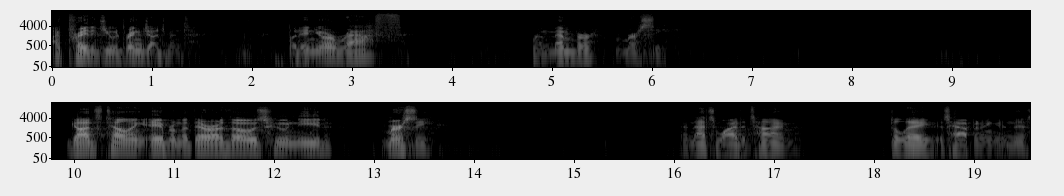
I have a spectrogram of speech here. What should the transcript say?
I pray that you would bring judgment, but in your wrath, remember mercy. God's telling Abram that there are those who need mercy. And that's why the time delay is happening in this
